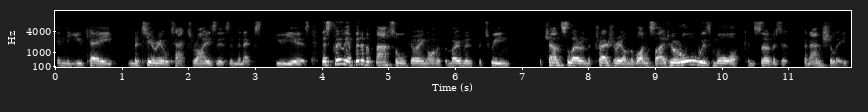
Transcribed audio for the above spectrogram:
in the UK material tax rises in the next few years. There's clearly a bit of a battle going on at the moment between the Chancellor and the Treasury on the one side, who are always more conservative financially,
